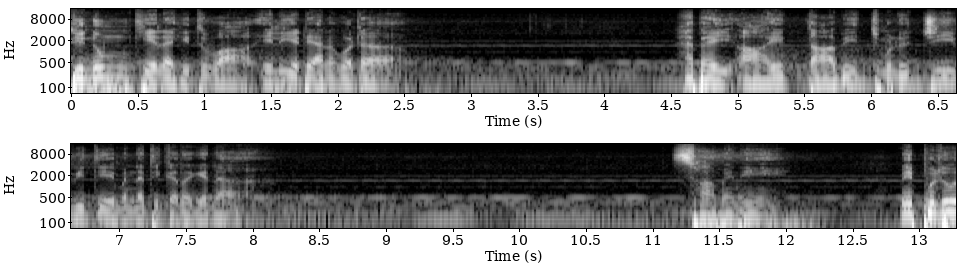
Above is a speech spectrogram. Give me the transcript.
දිනුම් කියලා හිතුවා එලියට යනකොට හැබැයි ආහිත්තා විජ්මුළු ජීවිතයම නැති කරගෙන ස්වාමිනී මේ පුළුව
